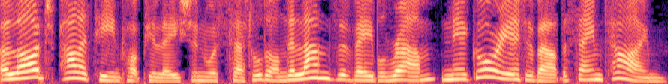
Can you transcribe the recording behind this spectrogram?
a large Palatine population was settled on the lands of Abel Ram, near Gorey at about the same time.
